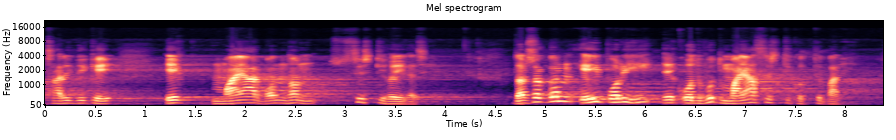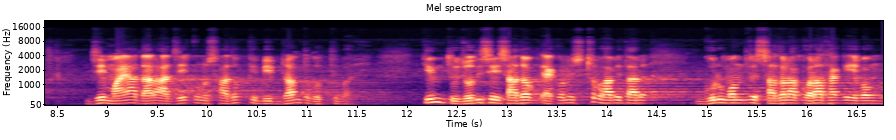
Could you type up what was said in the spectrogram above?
চারিদিকে এক মায়ার বন্ধন সৃষ্টি হয়ে গেছে। দর্শকগণ, এই পরই এক অদ্ভুত মায়া সৃষ্টি করতে পারে। যে মায়া দ্বারা যে কোনো সাধককে বিভ্রান্ত করতে পারে। কিন্তু যদি সেই সাধক একনিষ্ঠভাবে তার গুরু মন্ত্রের সাধনা করা থাকে এবং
